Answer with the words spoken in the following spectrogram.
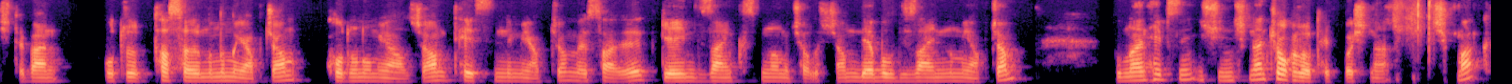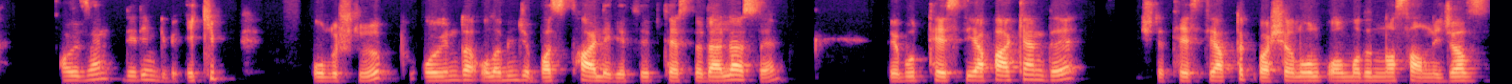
işte ben oturup tasarımını mı yapacağım, kodunu mu yazacağım, testini mi yapacağım vesaire, game design kısmına mı çalışacağım, level design'ını mı yapacağım. Bunların hepsinin işin içinden çok zor tek başına çıkmak. O yüzden dediğim gibi ekip oluşturup oyunda olabildiğince basit hale getirip test ederlerse ve bu testi yaparken de işte test yaptık başarılı olup olmadığını nasıl anlayacağız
